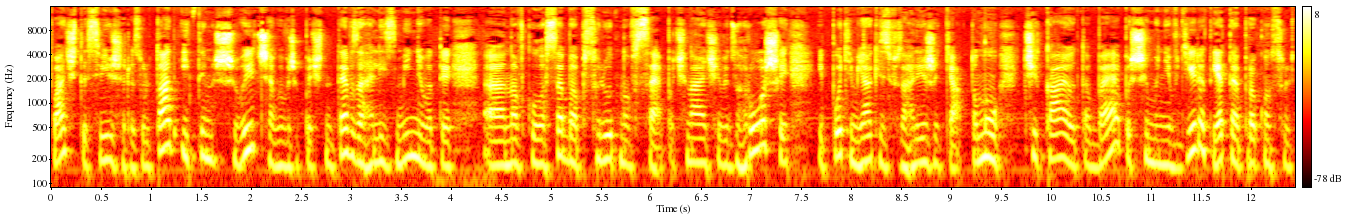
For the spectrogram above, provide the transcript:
побачите свій же результат, і тим швидше ви вже почнете взагалі змінювати е, навколо себе абсолютно все, починаючи від грошей і потім якість взагалі життя. Тому чекаю тебе, пиши мені в дірект, я тебе проконсультую.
